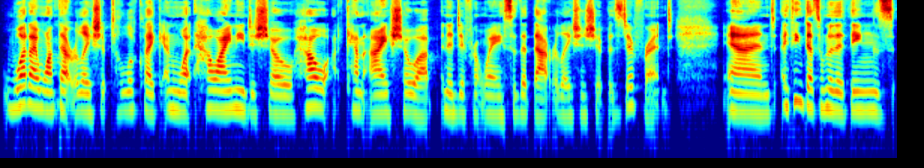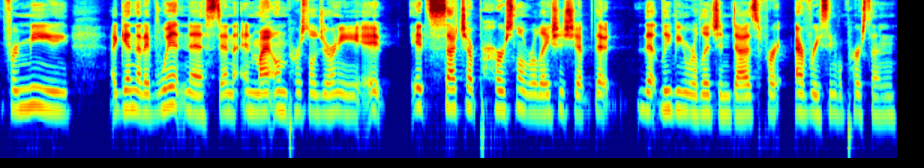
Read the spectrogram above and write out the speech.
what I want that relationship to look like and what how I need to show how can I show up in a different way so that that relationship is different. And I think that's one of the things for me again that I've witnessed and in my own personal journey it it's such a personal relationship that that leaving religion does for every single person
